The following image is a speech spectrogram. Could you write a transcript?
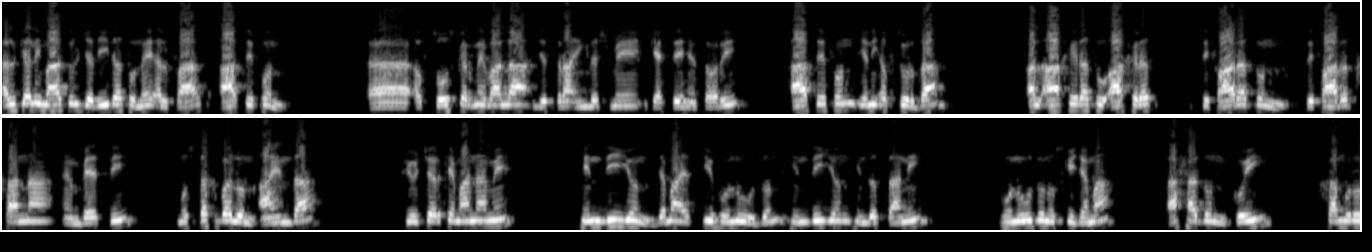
الکلمات الجدیدہ تو نئے الفاظ، آصفن افسوس کرنے والا، جس طرح انگلش میں کہتے ہیں، سوری، آصفن یعنی افسردہ الآخرت آخرت سفارت سفارت خانہ ایمبیسی مستقبل آئندہ، فیوچر کے معنی میں ہندی جمع اس کی ہنود ہندی ہندوستانی ہنود اس کی جمع احد کوئی خمر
